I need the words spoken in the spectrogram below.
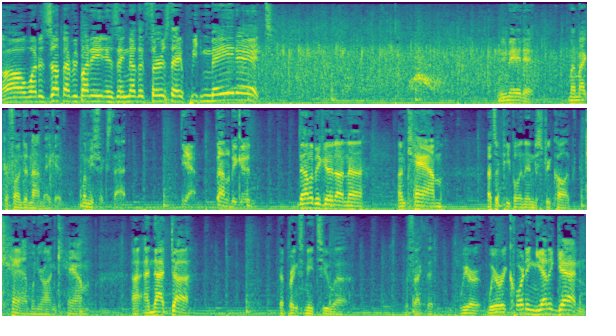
Oh, what is up, everybody? It is another Thursday. We made it. We made it. My microphone did not make it. Let me fix that. Yeah, that'll be good. That'll be good on uh, on cam. That's what people in industry call it, cam. When you're on cam, uh, and that uh, that brings me to uh, the fact that we are we're recording yet again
